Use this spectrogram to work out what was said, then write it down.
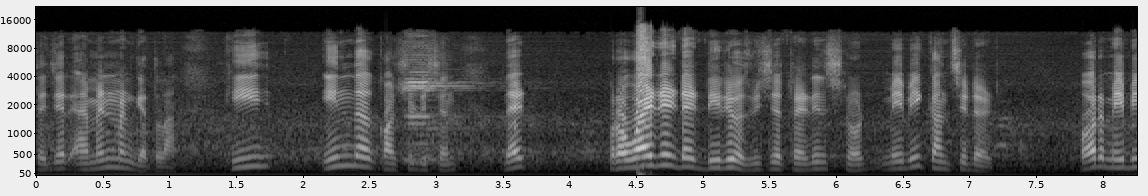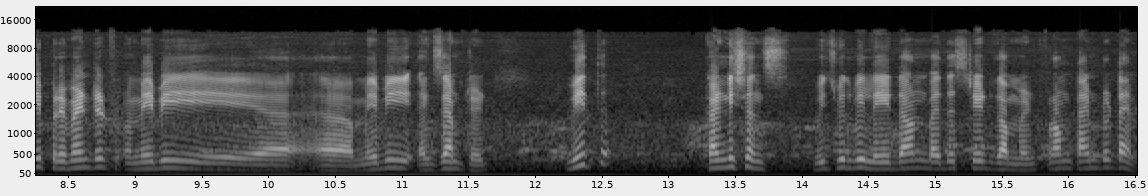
Tejer amendment getla. He in the constitution that provided that dhirios which is a trading note may be considered or may be prevented may be uh, uh maybe exempted with conditions which will be laid down by the state government from time to time.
